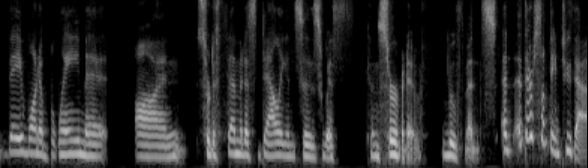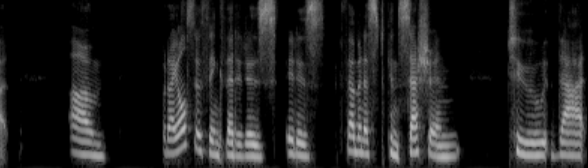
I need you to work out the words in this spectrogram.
they want to blame it on sort of feminist dalliances with conservative movements, and, there's something to that. Um, but I also think that it is it is feminist concession to that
